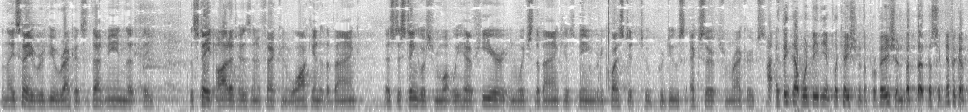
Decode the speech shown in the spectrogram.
when they say review records, does that mean that the, the state auditors in effect can walk into the bank as distinguished from what we have here in which the bank is being requested to produce excerpts from records? I think that would be the implication of the provision, but the, the significant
